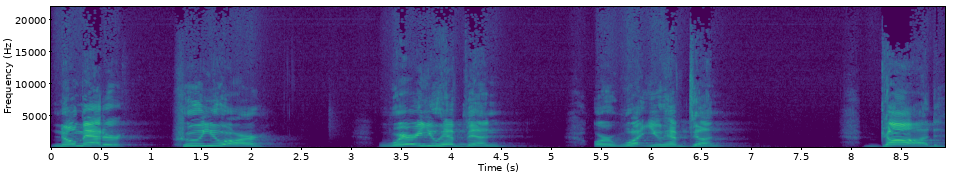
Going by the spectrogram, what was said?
no matter who you are, where you have been, or what you have done, God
